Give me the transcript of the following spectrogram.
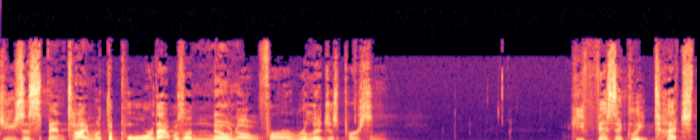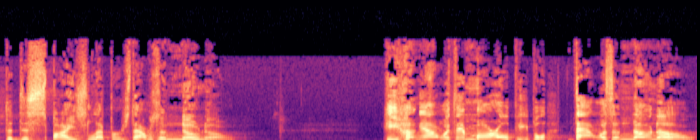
Jesus spent time with the poor. That was a no no for a religious person. He physically touched the despised lepers. That was a no no. He hung out with immoral people. That was a no no.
